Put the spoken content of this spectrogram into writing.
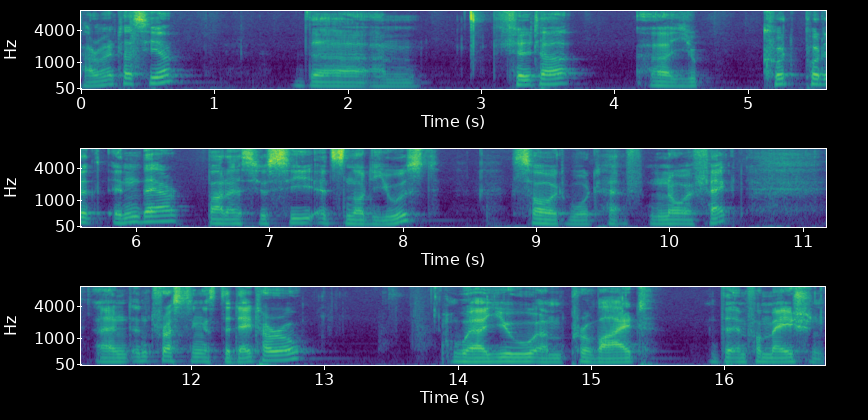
parameters here. The um, filter, uh, you could put it in there, but as you see, it's not used. So it would have no effect. And interesting is the data row, where you um, provide the information.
